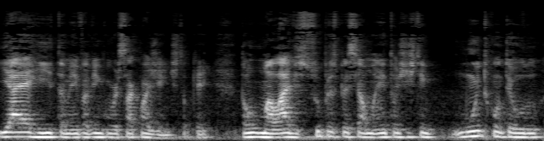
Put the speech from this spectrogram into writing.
e a RI também vai vir conversar com a gente, tá ok? Então, uma live super especial amanhã, então a gente tem muito conteúdo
